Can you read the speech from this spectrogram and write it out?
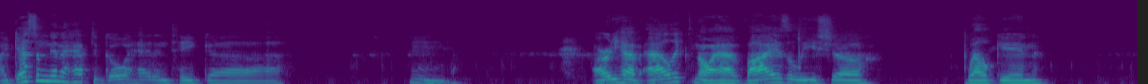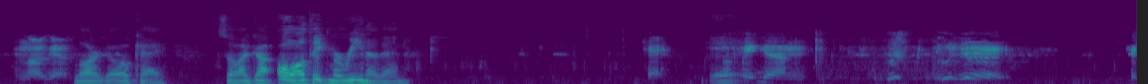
I guess I'm gonna have to go ahead and take. uh... Hmm. I already have Alex. No, I have Vyse, Alicia, Welkin, And Largo. Largo. Okay. So I got. Oh, I'll take Marina then. Okay. Yeah. I'll take um. Who's who's the the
